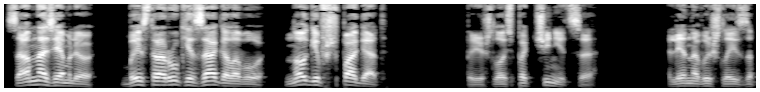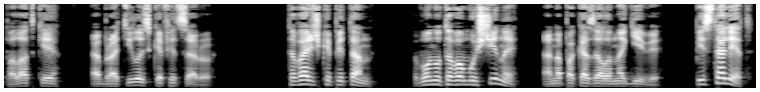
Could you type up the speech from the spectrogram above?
Сам на землю! Быстро руки за голову, ноги в шпагат. Пришлось подчиниться. Лена вышла из-за палатки, обратилась к офицеру. — Товарищ капитан, вон у того мужчины, — она показала на Гиве, — пистолет.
